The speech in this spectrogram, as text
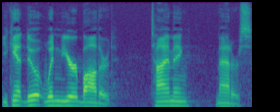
you can't do it when you're bothered. Timing matters.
